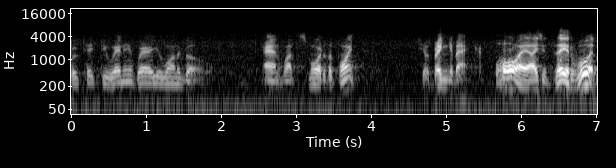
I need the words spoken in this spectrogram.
will take you anywhere you want to go. And what's more to the point, she'll bring you back. Boy, I should say it would.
